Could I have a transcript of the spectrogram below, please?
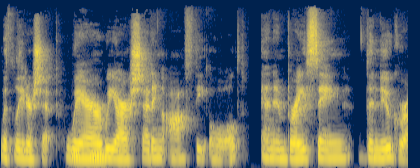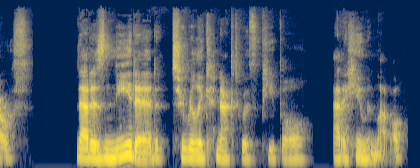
with leadership, where mm-hmm. we are shedding off the old and embracing the new growth that is needed to really connect with people at a human level.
